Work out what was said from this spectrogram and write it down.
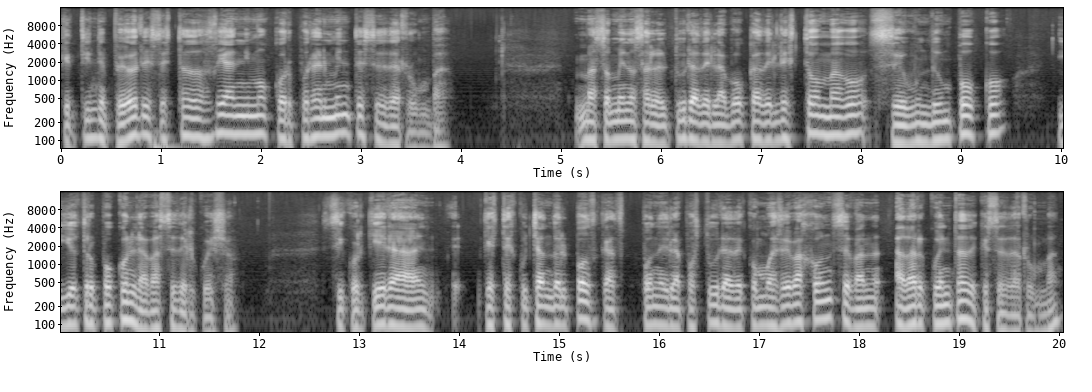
que tiene peores estados de ánimo, corporalmente se derrumba. Más o menos a la altura de la boca del estómago, se hunde un poco y otro poco en la base del cuello. Si cualquiera eh, que esté escuchando el podcast pone la postura de cómo es de bajón, se van a dar cuenta de que se derrumban.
